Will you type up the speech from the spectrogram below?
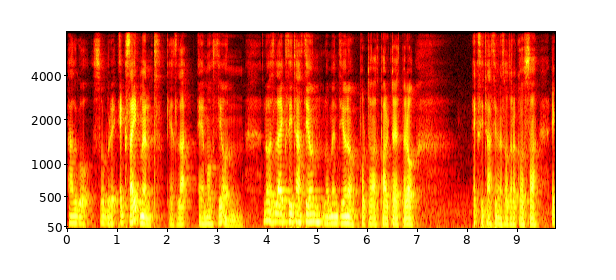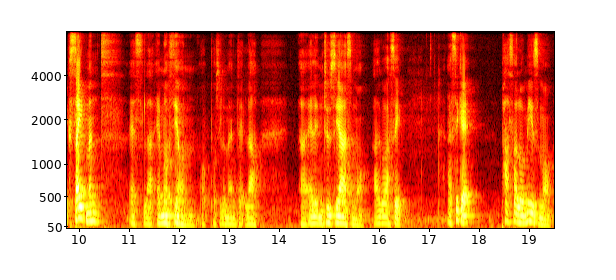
algo sobre excitement, que es la emoción. No es la excitación, lo menciono por todas partes, pero excitación es otra cosa. Excitement es la emoción o posiblemente la, uh, el entusiasmo, algo así. Así que pasa lo mismo.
